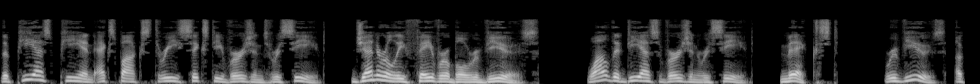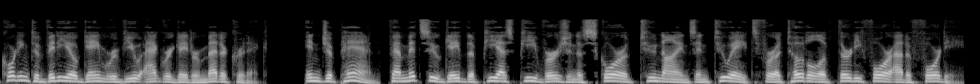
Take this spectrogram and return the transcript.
The PSP and Xbox 360 versions received generally favorable reviews, while the DS version received mixed reviews, according to video game review aggregator Metacritic. In Japan, Famitsu gave the PSP version a score of 2 nines and 2 eights for a total of 34 out of 40.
